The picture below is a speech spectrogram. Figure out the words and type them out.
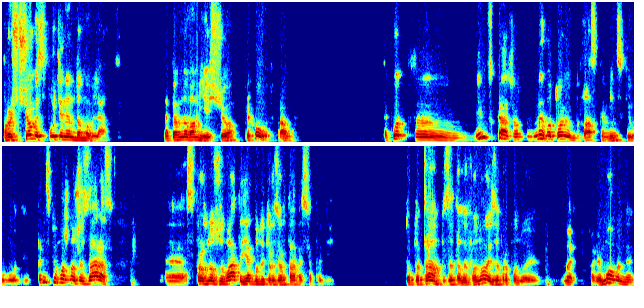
про що ви з Путіним домовлялися? Напевно, вам є що приховувати, правда? Так от е, він скаже: ми готові, будь ласка, мінські угоди. В принципі, можна вже зараз е, спрогнозувати, як будуть розвертатися події. Тобто Трамп зателефонує, запропонує мирні перемовини,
